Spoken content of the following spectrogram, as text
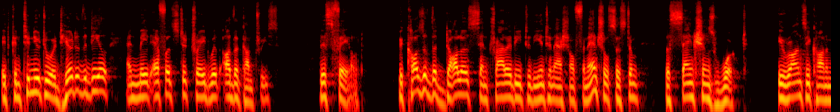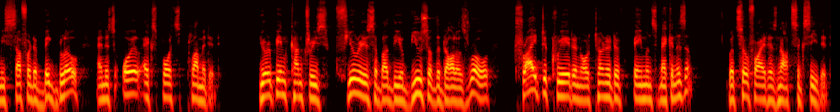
It continued to adhere to the deal and made efforts to trade with other countries. This failed. Because of the dollar's centrality to the international financial system, the sanctions worked. Iran's economy suffered a big blow and its oil exports plummeted. European countries, furious about the abuse of the dollar's role, tried to create an alternative payments mechanism, but so far it has not succeeded.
